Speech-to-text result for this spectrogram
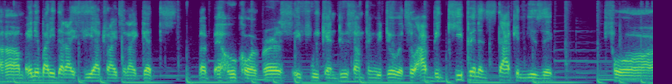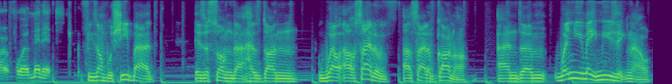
Um, anybody that I see, I try to like get a, a hook or a verse. If we can do something, we do it. So I've been keeping and stacking music for for a minute. For example, She Bad is a song that has done well outside of outside of Ghana. And um, when you make music now,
